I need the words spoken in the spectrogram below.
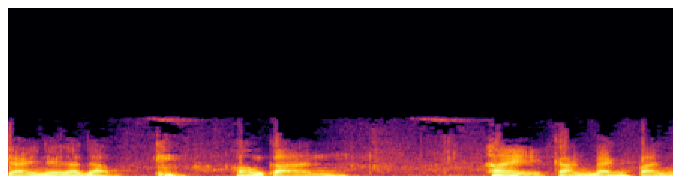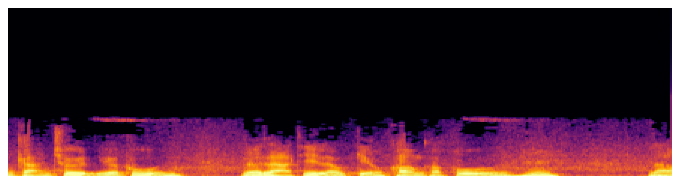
ใจในระดับของการให้การแบ่งปันการช่วยเหลือผู้อื่น เวลาที่เราเกี่ยวข้องกับผู้อื่นเรา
